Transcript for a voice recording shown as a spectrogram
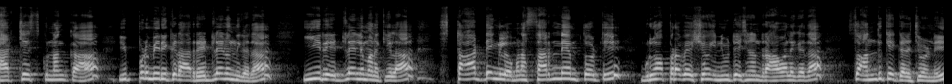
యాడ్ చేసుకున్నాక ఇప్పుడు మీరు ఇక్కడ రెడ్ లైన్ ఉంది కదా ఈ రెడ్ లైన్ మనకి ఇలా స్టార్టింగ్లో మన సర్ నేమ్ తోటి గృహప్రవేశం ఇన్విటేషన్ అని రావాలి కదా. సో అందుకే ఇక్కడ చూడండి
